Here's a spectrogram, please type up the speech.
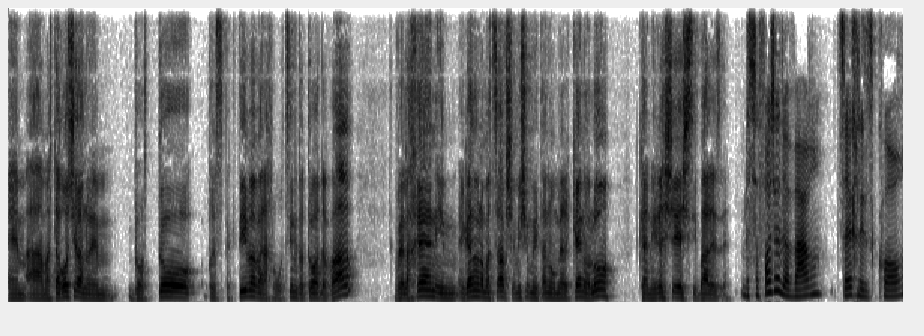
הם, המטרות שלנו הן באותו פרספקטיבה ואנחנו רוצים את אותו הדבר. ולכן אם הגענו למצב שמישהו מאיתנו אומר כן או לא, כנראה שיש סיבה לזה. בסופו של דבר, צריך לזכור,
